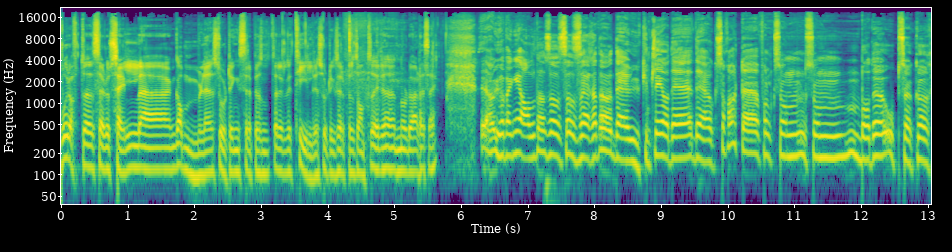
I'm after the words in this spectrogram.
Hvor ofte ser du selv eh, gamle stortingsrepresentanter eller tidligere stortingsrepresentanter når du er der selv? Ja, uavhengig av alder så, så, ser jeg det. Det er ukentlig, og det, det, er jo ikke så rart. Det er folk som, som både oppsøker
